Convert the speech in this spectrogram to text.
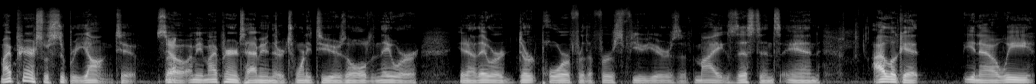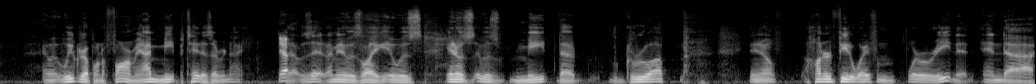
my parents were super young too. So Yep. I mean, my parents had me when they were 22 years old, and they were, you know, they were dirt poor for the first few years of my existence. And I look at, you know, we we grew up on a farm. I mean, I meat potatoes every night. Yep. That was it. I mean, it was like it was it was it was meat that grew up, you know, 100 feet away from where we were eating it, and uh,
